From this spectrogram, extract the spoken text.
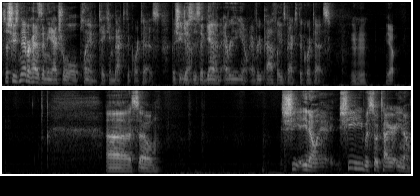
So she's never has any actual plan to take him back to the Cortez, but she just Yeah. is again every you know every path leads back to the Cortez. Mm-hmm. Yep. Uh, so she, you know, she was so tired. You know,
